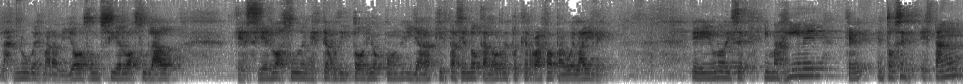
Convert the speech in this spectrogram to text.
las nubes maravillosas, un cielo azulado, que cielo azul en este auditorio y ya aquí está haciendo calor después que Rafa apagó el aire. Y uno dice, imagine que entonces están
